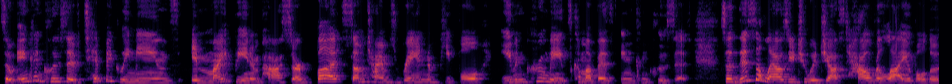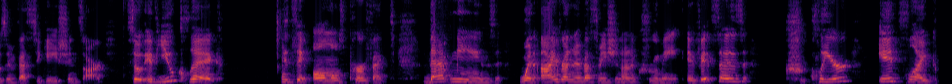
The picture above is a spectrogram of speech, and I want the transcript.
So inconclusive typically means it might be an imposter, but sometimes random people, even crewmates, come up as inconclusive. So this allows you to adjust how reliable those investigations are. So if you click and say almost perfect, that means when I run an investigation on a crewmate, if it says clear, it's like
